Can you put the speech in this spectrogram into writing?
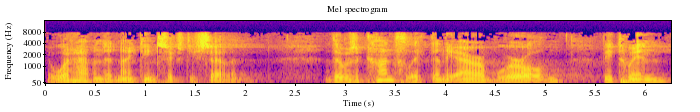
What happened in 1967? There was a conflict in the Arab world between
